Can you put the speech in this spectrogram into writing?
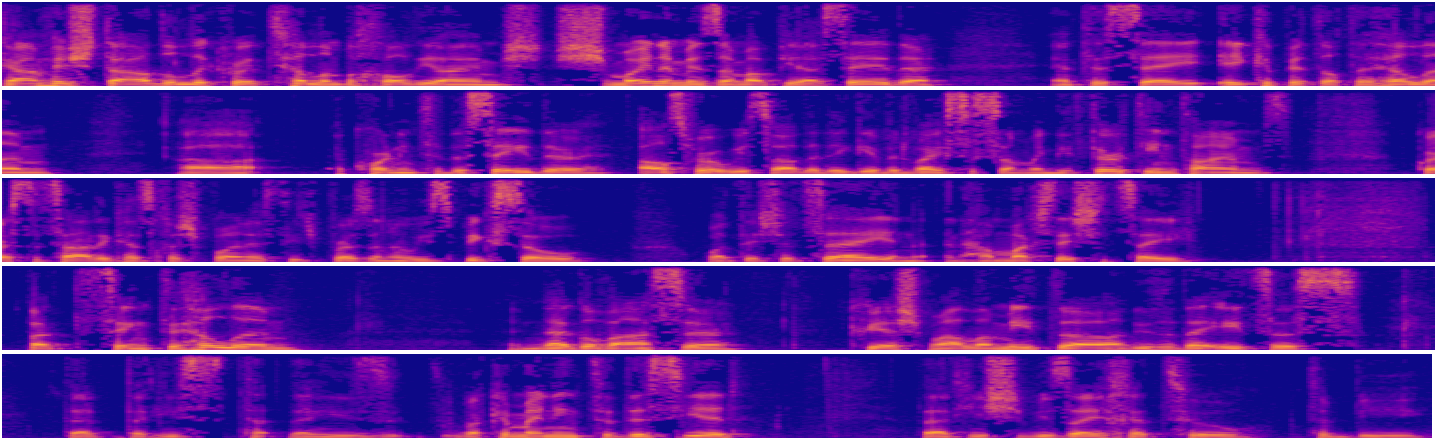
And to say tehillim uh, according to the seder. Elsewhere we saw that they give advice to somebody 13 times. Of course the tzaddik has cheshbonis each person who he speaks so what they should say and, and how much they should say. But saying tehillim and negelvaser Kriyash Malamita, these are the eitzes that, that, he's, that he's recommending to this yid, that he should be zeichet to, to be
